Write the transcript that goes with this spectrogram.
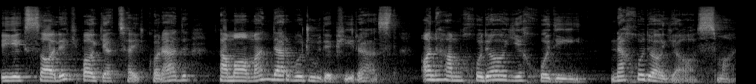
که یک سالک باید طی کند تماما در وجود پیر است. آن هم خدای خودی نه خدای آسمان.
